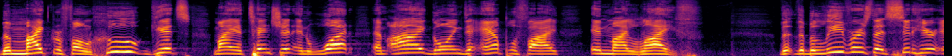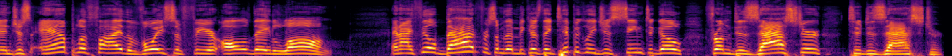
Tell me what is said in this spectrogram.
the microphone, who gets my attention, and what am I going to amplify in my life. The, the believers that sit here and just amplify the voice of fear all day long. And I feel bad for some of them because they typically just seem to go from disaster to disaster.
